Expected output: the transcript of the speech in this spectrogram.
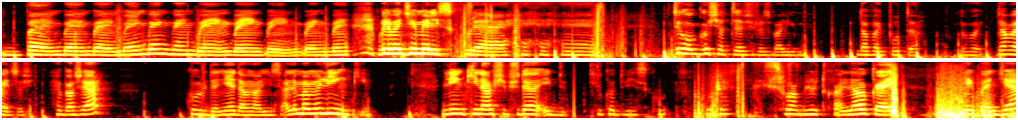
Bang, bang, bang, bang, bang, bang, bang, bang, bang, bang, bang. W ogóle będziemy mieli skórę, hehehe. Tego gościa też rozwalimy. Dawaj putę. Dawaj, dawaj coś. Chyba, że? Kurde, nie dał nam nic, ale mamy linki. Linki nam się przydają i tylko dwie skóry. Słabiutko, ale okej. Niech będzie.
